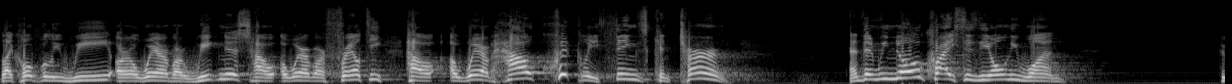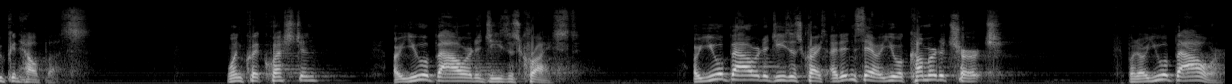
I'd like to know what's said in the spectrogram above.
like hopefully we, are aware of our weakness, how aware of our frailty, how aware of how quickly things can turn. And then we know Christ is the only one who can help us. One quick question Are you a bower to Jesus Christ? Are you a bower to Jesus Christ? I didn't say, Are you a comer to church? But are you a bower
